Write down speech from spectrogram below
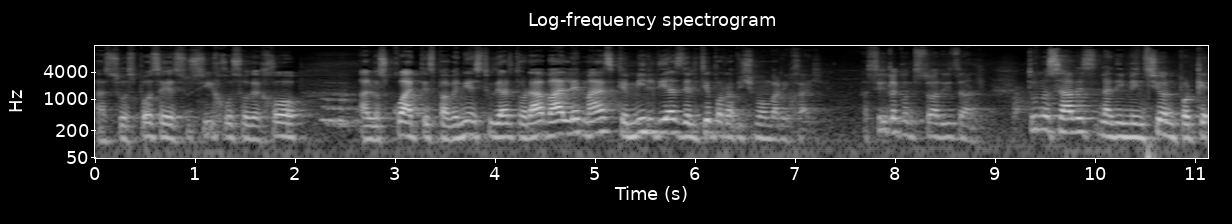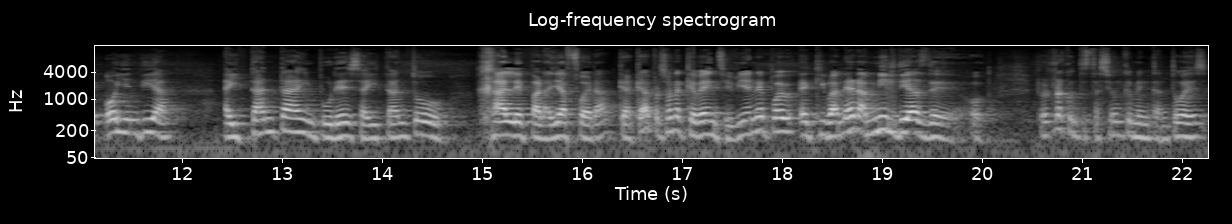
a su esposa y a sus hijos o dejó a los cuates para venir a estudiar Torah vale más que mil días del tiempo Rabbi Shimon Bar. Así le contestó Arizal. Tú no sabes la dimensión, porque hoy en día hay tanta impureza y tanto jale para allá afuera, que a cada persona que vence y viene puede equivaler a mil días de... Pero otra contestación que me encantó es,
